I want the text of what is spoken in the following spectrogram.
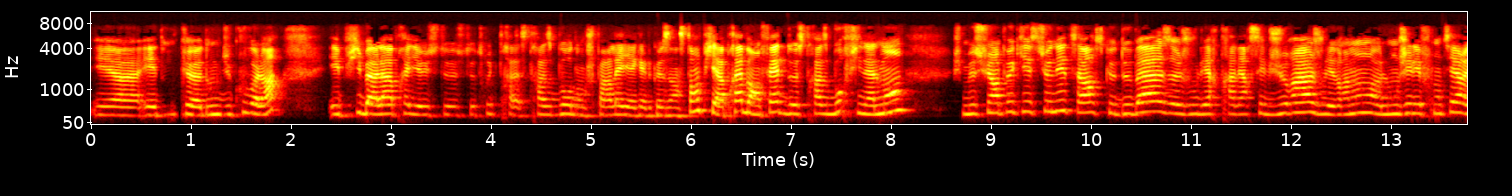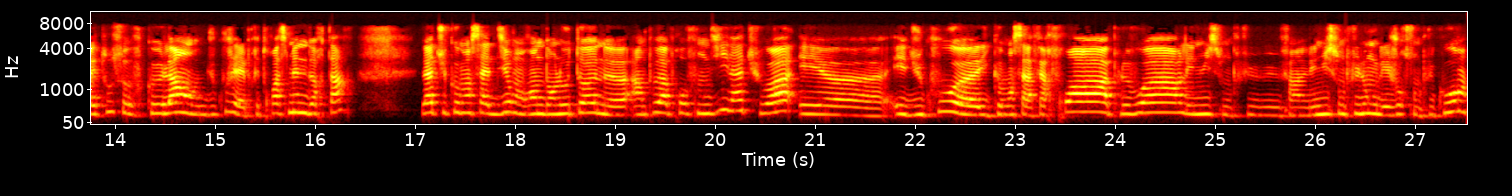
Et, euh, et donc, euh, donc, du coup, voilà. Et puis bah, là, après, il y a eu ce, truc Strasbourg dont je parlais il y a quelques instants. Puis après, bah, en fait, de Strasbourg, finalement, je me suis un peu questionnée de savoir ce que de base, je voulais retraverser le Jura, je voulais vraiment euh, longer les frontières et tout. Sauf que là, du coup, j'avais pris trois semaines de retard. Là, tu commences à te dire, on rentre dans l'automne un peu approfondi, là, tu vois, et, du coup, il commence à faire froid, à pleuvoir, les nuits sont plus, les nuits sont plus longues, les jours sont plus courts.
